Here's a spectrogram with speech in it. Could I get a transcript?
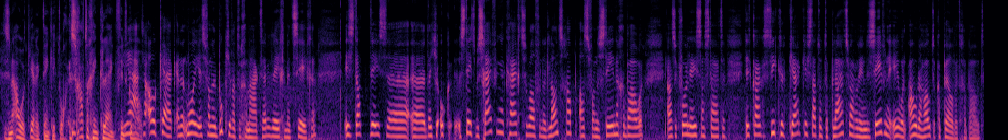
Het is een oude kerk, denk ik toch? En schattig en klein, vind ik ja, hem het ook. is een oude kerk. En het mooie is van het boekje wat we gemaakt hebben, Wegen met Zegen, is dat, deze, eh, dat je ook steeds beschrijvingen krijgt, zowel van het landschap als van de stenen gebouwen. Als ik voorlees, dan staat er: Dit klassieke kerkje staat op de plaats waar al in de 7e eeuw een oude houten kapel werd gebouwd.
